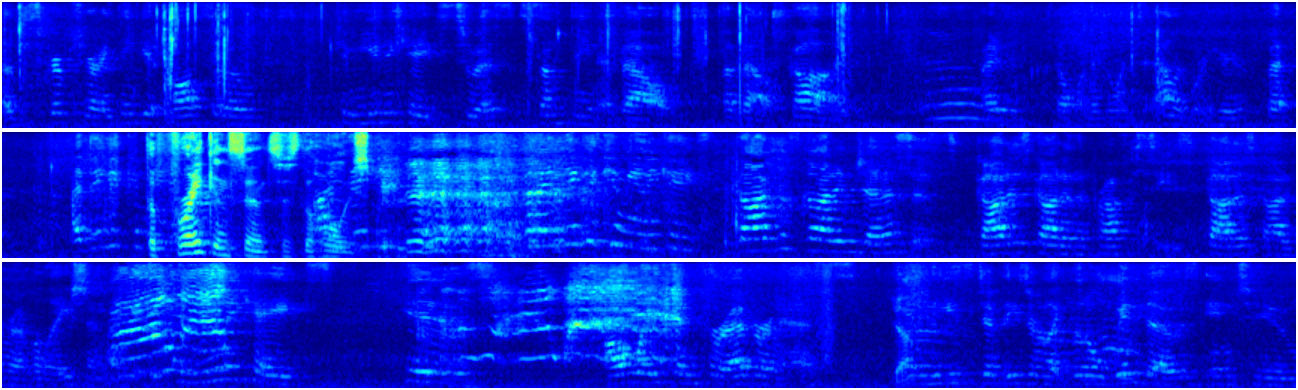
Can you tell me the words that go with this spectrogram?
of scripture, I think it also communicates to us something about, about God. I don't wanna go into allegory here, but I think it. The frankincense is the Holy Spirit. But I think it communicates, God was God in Genesis, God is God in the prophecies. God is God in Revelation. It communicates His always and foreverness. Yeah. And these these are like little windows into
